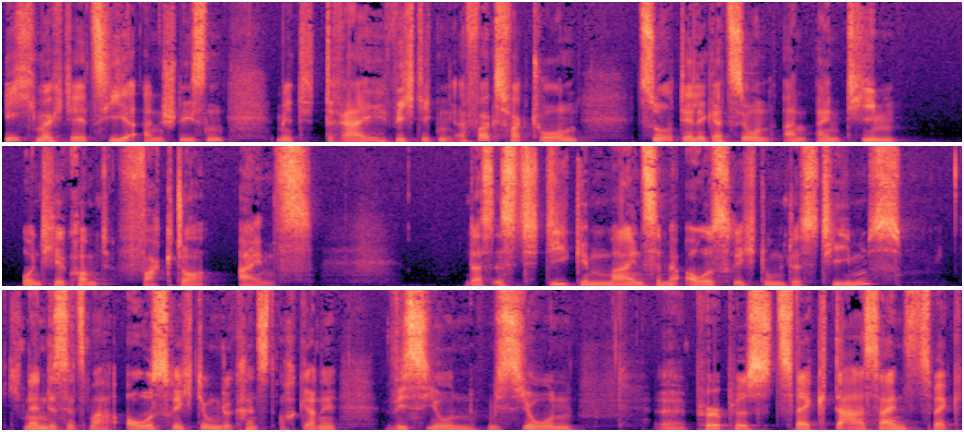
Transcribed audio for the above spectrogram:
Ich möchte jetzt hier anschließen mit drei wichtigen Erfolgsfaktoren zur Delegation an ein Team. Und hier kommt Faktor 1. Das ist die gemeinsame Ausrichtung des Teams. Ich nenne das jetzt mal Ausrichtung. Du kannst auch gerne Vision, Mission, äh, Purpose, Zweck, Daseinszweck,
